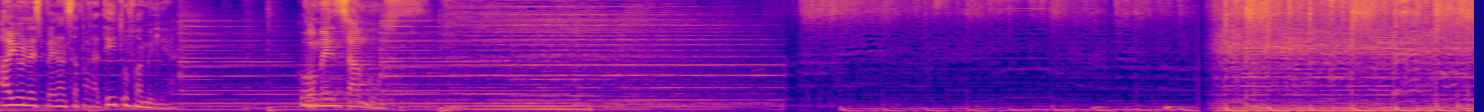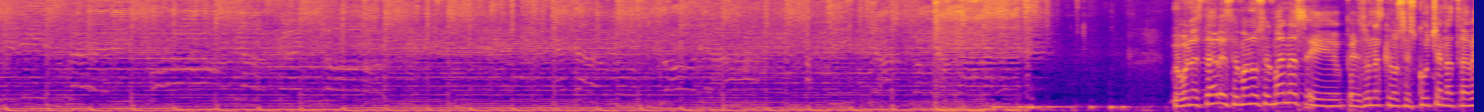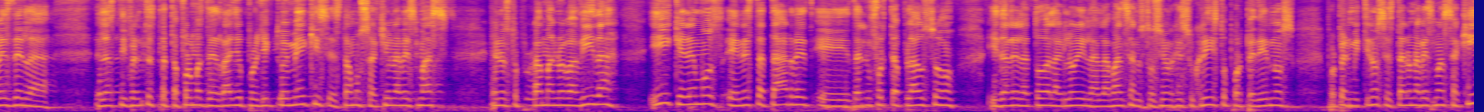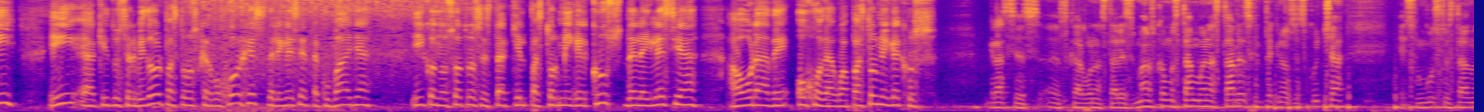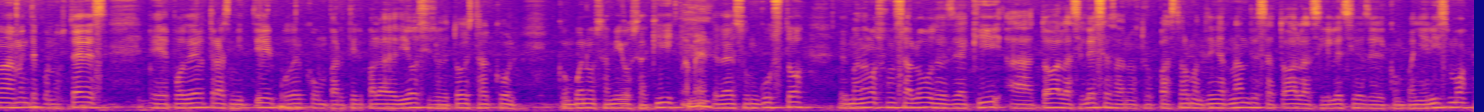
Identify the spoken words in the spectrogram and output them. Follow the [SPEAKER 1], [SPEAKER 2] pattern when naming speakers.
[SPEAKER 1] hay una esperanza para ti y tu familia.
[SPEAKER 2] Comenzamos.
[SPEAKER 1] Buenas tardes, hermanos, hermanas, eh, personas que nos escuchan a través de, la, de las diferentes plataformas de Radio Proyecto MX. Estamos aquí una vez más en nuestro programa Nueva Vida y queremos en esta tarde eh, darle un fuerte aplauso y darle toda la gloria y la alabanza a nuestro Señor Jesucristo por pedirnos, por permitirnos estar una vez más aquí. Y aquí tu servidor, Pastor Oscar Bojorges, de la iglesia de Tacubaya. Y con nosotros está aquí el Pastor Miguel Cruz, de la iglesia ahora de Ojo de Agua. Pastor Miguel Cruz.
[SPEAKER 2] Gracias, Oscar. Buenas tardes, hermanos. ¿Cómo están? Buenas tardes, gente que nos escucha. Es un gusto estar nuevamente con ustedes, eh, poder transmitir, poder compartir palabra de Dios y sobre todo estar con, con buenos amigos aquí.
[SPEAKER 1] Amén.
[SPEAKER 2] De verdad es un gusto. Les mandamos un saludo desde aquí a todas las iglesias, a nuestro pastor Martín Hernández, a todas las iglesias del compañerismo.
